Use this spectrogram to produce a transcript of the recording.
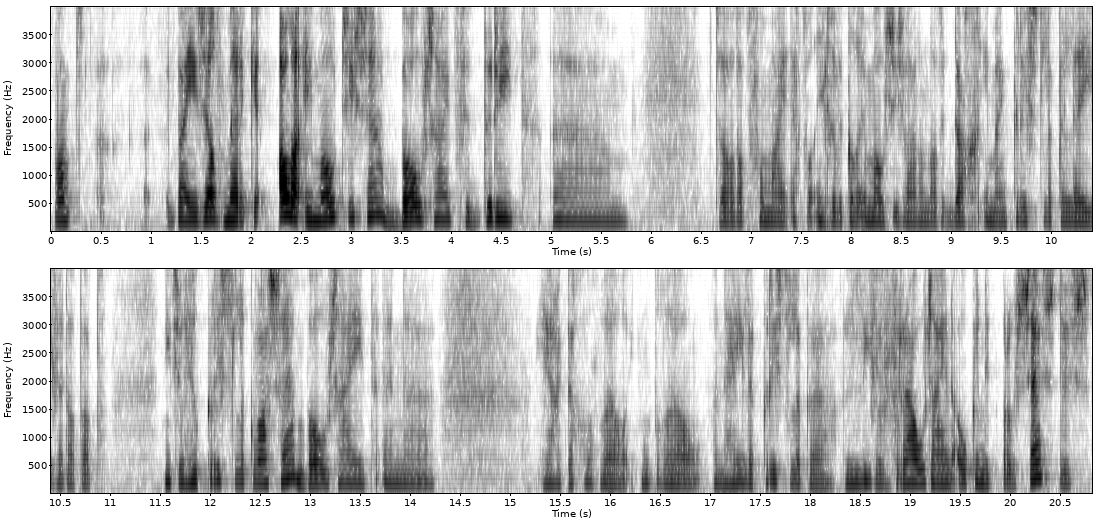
want eh, bij jezelf merk je alle emoties, hè? boosheid, verdriet. ehm, terwijl dat voor mij echt wel ingewikkelde emoties waren, omdat ik dacht in mijn christelijke leven dat dat niet zo heel christelijk was, hè? boosheid. En ja, ik dacht nog wel, ik moet toch wel een hele christelijke, lieve vrouw zijn, ook in dit proces. Dus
